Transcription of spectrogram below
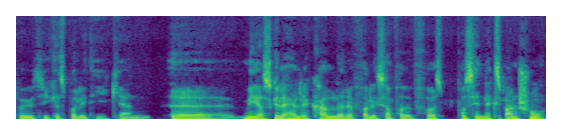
på utrikespolitiken. Men jag skulle hellre kalla det för, liksom för, för på sin expansion.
